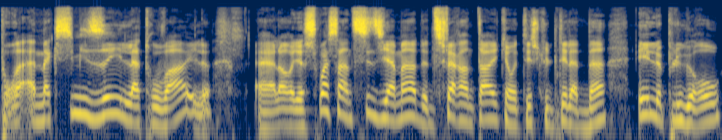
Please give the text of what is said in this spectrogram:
pour maximiser la trouvaille. alors, il y a 66 diamants de différentes tailles qui ont été sculptés là-dedans et le plus gros,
